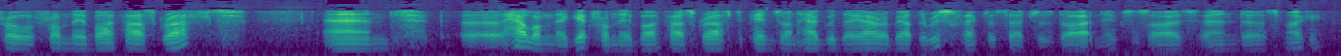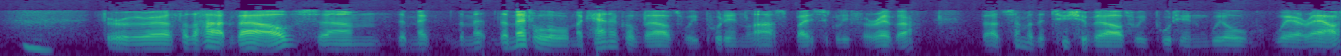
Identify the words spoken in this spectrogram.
from, from their bypass grafts, and uh, how long they get from their bypass grafts depends on how good they are about the risk factors such as diet and exercise and uh, smoking. Mm. For uh, for the heart valves, um, the, me- the, me- the metal or mechanical valves we put in last basically forever but some of the tissue valves we put in will wear out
